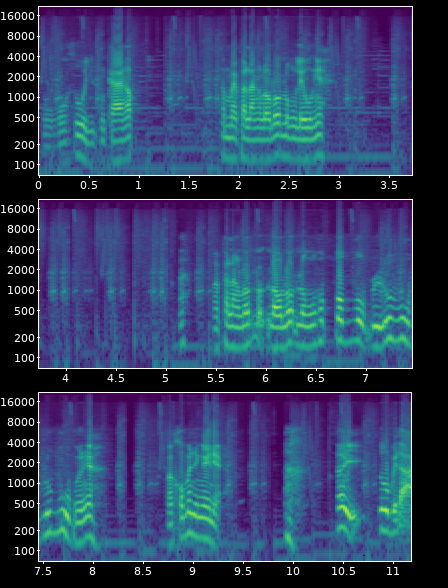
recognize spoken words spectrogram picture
โอ้โหสู้อยู่ตรงกลางครับทำไมพลังเราลดลงเร็วเงี้ยฮะทำไมพลังลดเราลดลงปุ๊บปุ๊บปุ๊บรูปวูบรูปวูบอย่างเงี้ยหมายความว่ายังไงเนี่ยเฮ้ยสู้ไม่ได้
